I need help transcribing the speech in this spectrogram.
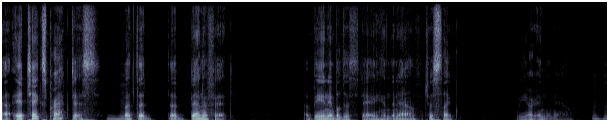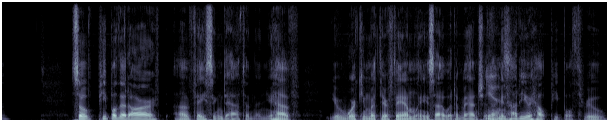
uh, it takes practice, mm-hmm. but the the benefit of being able to stay in the now, just like we are in the now. Mm-hmm. So people that are uh, facing death, and then you have you're working with their families. I would imagine. Yes. I mean, how do you help people through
